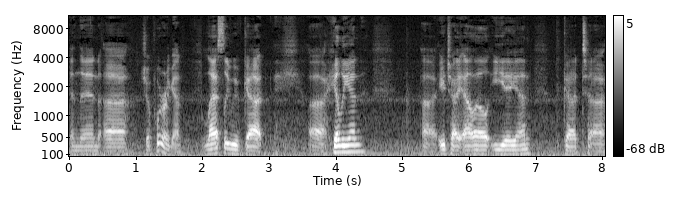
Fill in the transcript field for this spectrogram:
and then uh, Jaipur again. Lastly, we've got uh, Hillean, uh, H I L L E A N. Got uh.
